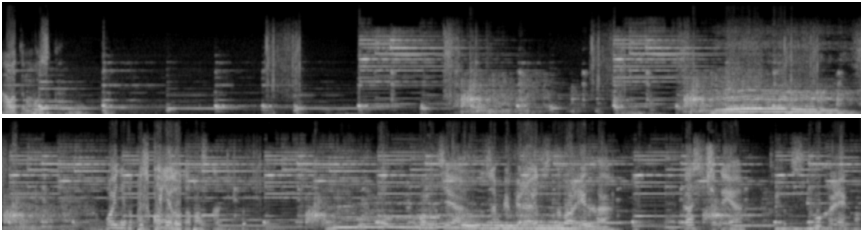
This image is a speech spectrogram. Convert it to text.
А вот и музыка. Ой, не по песку едут, опасно. Помните, зомби убирают с одного ореха, 4 с двух орехов.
